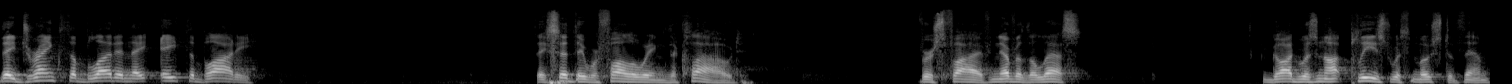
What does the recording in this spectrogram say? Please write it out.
They drank the blood and they ate the body. They said they were following the cloud. Verse 5 Nevertheless, God was not pleased with most of them,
